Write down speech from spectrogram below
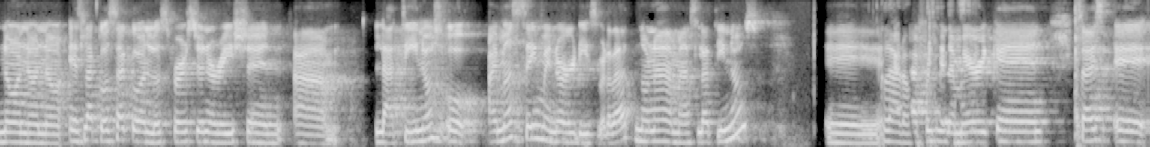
no, no, no. Es la cosa con los first generation um, latinos o I must say minorities, ¿verdad? No nada más latinos. Eh, Claro. African American, ¿sabes? Eh,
